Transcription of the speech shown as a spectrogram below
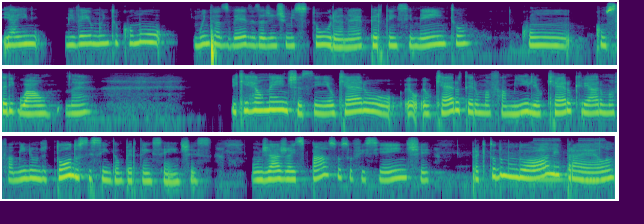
E aí me veio muito como muitas vezes a gente mistura, né, pertencimento com, com ser igual, né? E que realmente, assim, eu quero, eu, eu quero ter uma família, eu quero criar uma família onde todos se sintam pertencentes, onde haja espaço suficiente para que todo mundo olhe para ela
